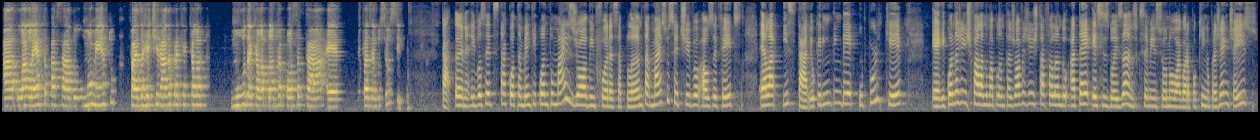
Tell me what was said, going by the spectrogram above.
a, o alerta, passado o momento, faz a retirada para que aquela muda, aquela planta possa estar tá, é, fazendo o seu ciclo. Tá, Ana, e você destacou também que quanto mais jovem for essa planta, mais suscetível aos efeitos ela está. Eu queria entender o porquê. É, e quando a gente fala numa planta jovem, a gente está falando até esses dois anos que você mencionou agora há pouquinho para gente, é isso?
